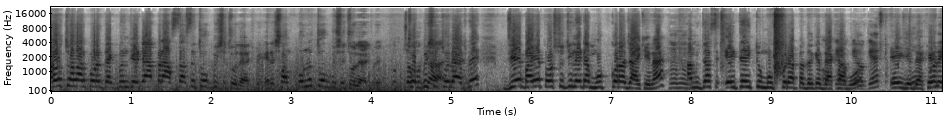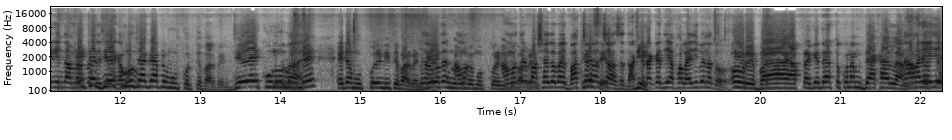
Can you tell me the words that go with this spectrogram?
আরও চলার পরে দেখবেন যে এটা আপনার আস্তে আস্তে চব্বিশে চলে আসবে। এটা সম্পূর্ণ চব্বিশে চলে আসবে। চব্বিশে চলে আসবে। যে ভাইয়ের প্রশ্ন ছিল এটা মুভ করা যায় কিনা? আমি জাস্ট এইটা একটু মুভ করে আপনাদেরকে দেখাবো. এই যে দেখেন আমরা এটা যে কোনো জায়গায় আপনি মুভ করতে পারবেন। যে কোনো রুমে এটা মুভ করে নিতে পারবেন যে কোনো রুমে মুভ করে নিতে আমাদের বাসায় তো ভাই বাচ্চা বাচ্চা আছে? ধাক্কা জি। টাক্কা দিয়ে ফালাই দিবে না তো। ওরে ভাই আপনাকে তো এতক্ষণ আমি দেখালাম। না মানে এই যে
